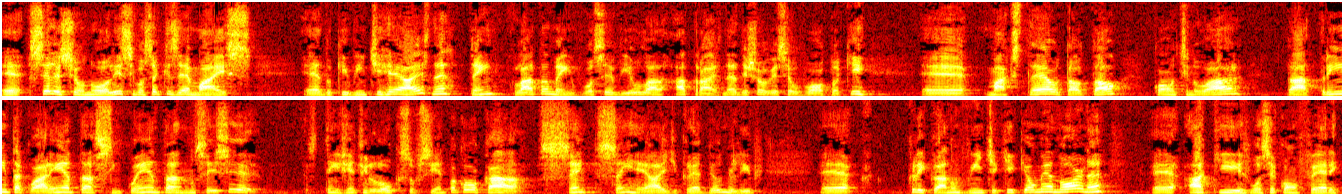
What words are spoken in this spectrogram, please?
é, selecionou ali, se você quiser mais é, do que 20 reais, né? Tem lá também, você viu lá atrás, né? Deixa eu ver se eu volto aqui. É, Maxtel, tal, tal continuar, tá 30, 40, 50, não sei se tem gente louca o suficiente para colocar 100, 100 reais de crédito, Deus me livre. É, clicar no 20 aqui, que é o menor, né? É, aqui você confere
